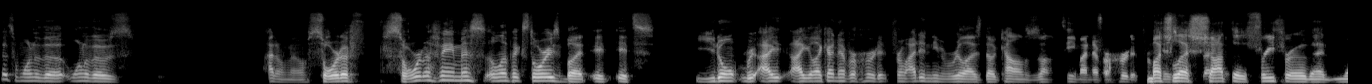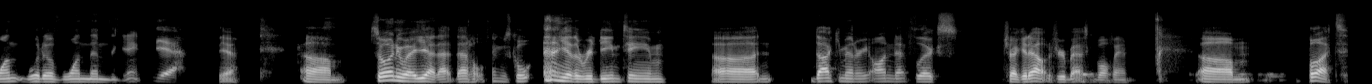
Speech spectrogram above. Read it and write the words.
that's one of the one of those I don't know, sort of sort of famous Olympic stories, but it, it's you don't re- I I like I never heard it from I didn't even realize Doug Collins was on the team. I never heard it from Much less shot the free throw that one would have won them the game. Yeah. Yeah. Um so anyway, yeah, that that whole thing was cool. yeah, the Redeem Team uh documentary on Netflix. Check it out if you're a basketball fan. Um but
